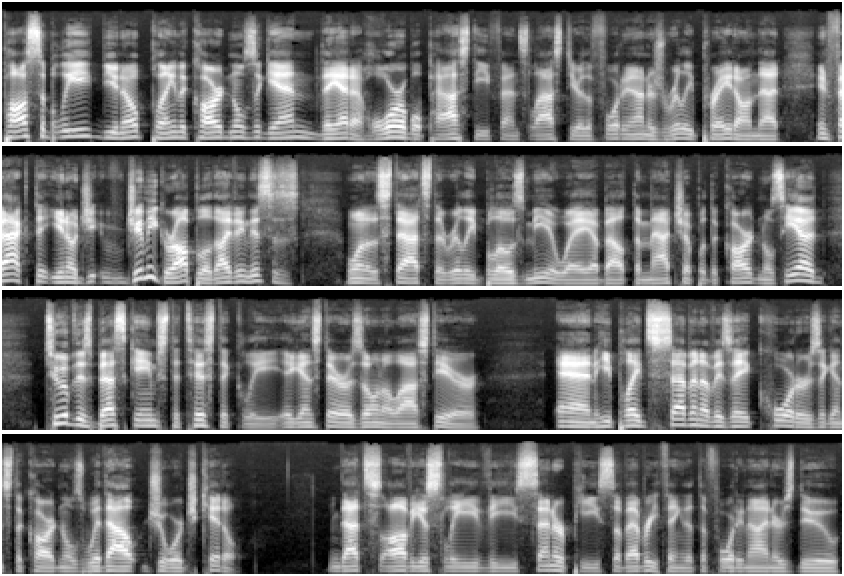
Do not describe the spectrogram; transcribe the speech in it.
possibly, you know, playing the Cardinals again. They had a horrible pass defense last year. The 49ers really preyed on that. In fact, you know, G- Jimmy Garoppolo, I think this is one of the stats that really blows me away about the matchup with the Cardinals. He had two of his best games statistically against Arizona last year, and he played seven of his eight quarters against the Cardinals without George Kittle. That's obviously the centerpiece of everything that the 49ers do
